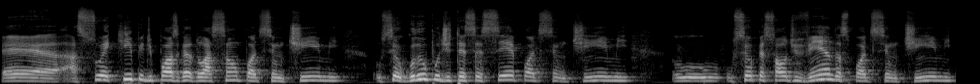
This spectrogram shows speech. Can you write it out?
é, a sua equipe de pós-graduação pode ser um time, o seu grupo de TCC pode ser um time, o, o seu pessoal de vendas pode ser um time.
